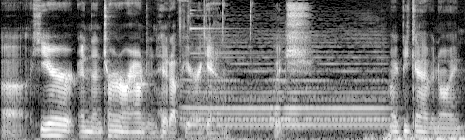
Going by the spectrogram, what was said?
uh, here, and then turn around and hit up here again, which might be kind of annoying.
